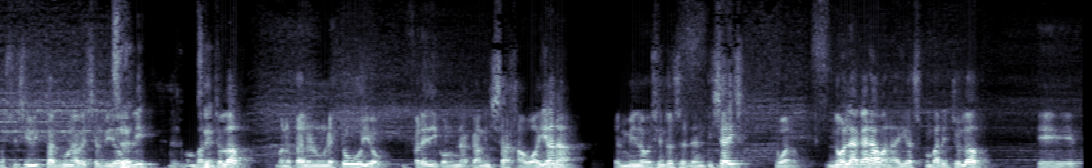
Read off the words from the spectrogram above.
No sé si viste alguna vez el videoclip de Somebody to Love. Bueno, están en un estudio, Freddy con una camisa hawaiana en 1976. Bueno, no la graban ahí a Somebody to Love, eh,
